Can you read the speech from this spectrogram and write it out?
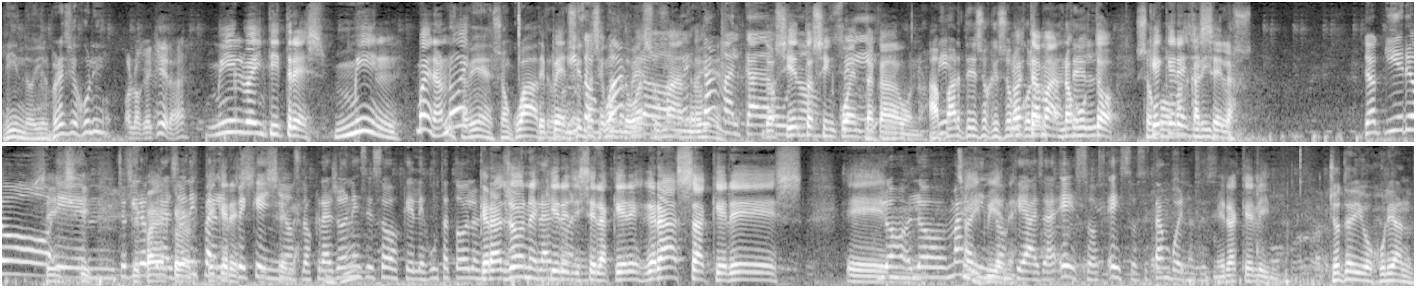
Lindo. ¿Y el precio, Juli? O lo que quiera, ¿eh? 1023. Mil. Bueno, no Está es- bien, son cuatro. Depende, son cuando cuatro, sumando. no está mal cada uno. 250 Sí. cada uno. Aparte de esos que son No está mal, nos gustó. ¿Qué querés. Gisela? Yo quiero, Sí, eh, sí, yo quiero crayones color. para ¿Qué los querés, pequeños, Gisela? los crayones esos que les gusta a todos los Crayones niños. quiere Gisela, ¿querés grasa? ¿Querés...? eh, Los, los más lindos viene. que haya, esos, esos, están buenos esos. Mirá qué lindo. Yo te digo, Julián,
